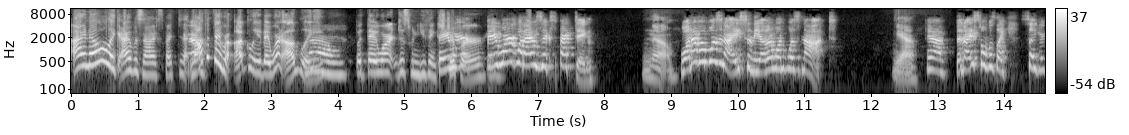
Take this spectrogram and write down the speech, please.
I know, like I was not expecting that. Yeah. Not that they were ugly; they weren't ugly, No, but they weren't just when you think they stripper. weren't. They weren't what I was expecting. No, One of them was nice, and the other one was not. yeah, Yeah, the nice one was like, "So you're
